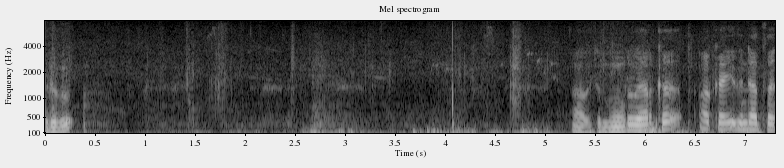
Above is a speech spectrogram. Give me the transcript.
ഒരു ആ ഒരു നൂറ് പേർക്ക് ഒക്കെ ഇതിന്റെ അകത്ത്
